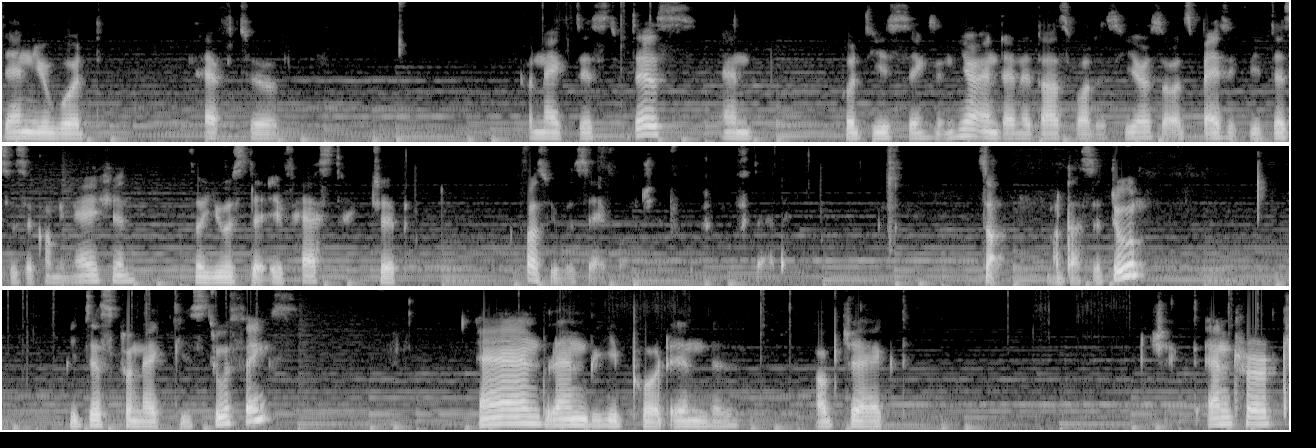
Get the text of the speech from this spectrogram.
then you would have to connect this to this and put these things in here and then it does what is here. So it's basically, this is a combination. So use the if has tag chip Of course we will save one chip instead. So, what does it do? We disconnect these two things and then we put in the object. Object entered.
